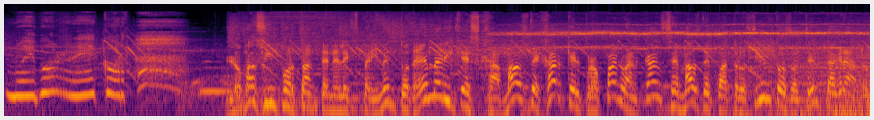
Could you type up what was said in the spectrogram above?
Nuevo récord. Lo más importante en el experimento de Emmerich es jamás dejar que el propano alcance más de 480 grados.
